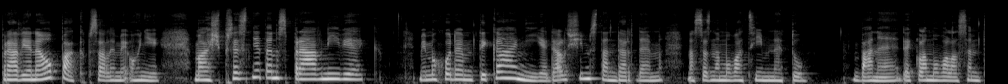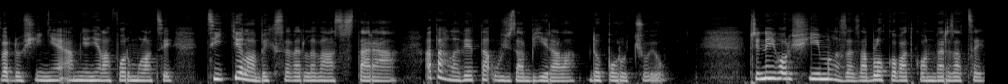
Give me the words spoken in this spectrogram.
Právě naopak, psali mi oni, máš přesně ten správný věk. Mimochodem, tykání je dalším standardem na seznamovacím netu. Bané, deklamovala jsem tvrdošíně a měnila formulaci Cítila bych se vedle vás stará. A tahle věta už zabírala. Doporučuju. Při nejhorším lze zablokovat konverzaci.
